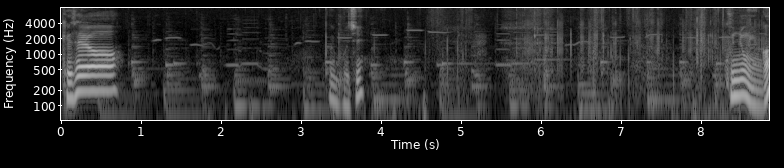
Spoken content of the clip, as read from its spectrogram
계세요? 그게 뭐지? 군용인가?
